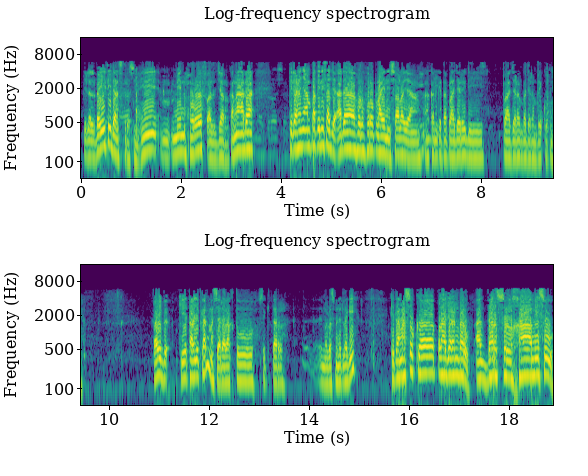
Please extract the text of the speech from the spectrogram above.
Ilal baiti dan seterusnya. Ini min huruf al-jar. Karena ada tidak hanya empat ini saja, ada huruf-huruf lain insyaallah yang akan kita pelajari di pelajaran-pelajaran berikutnya. Baik, kita lanjutkan. Masih ada waktu sekitar 15 menit lagi. Kita masuk ke pelajaran baru. Ad-darsul khamisu.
